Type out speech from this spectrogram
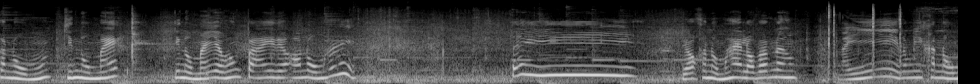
ขนมกินขนมไหมกินขนมไหมอย่าเพิ่งไปเดี๋ยวเอาขนมให้เอ้ยเดี๋ยวเอาขนมให้รอแป๊บนึงนี่เรามีขนม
